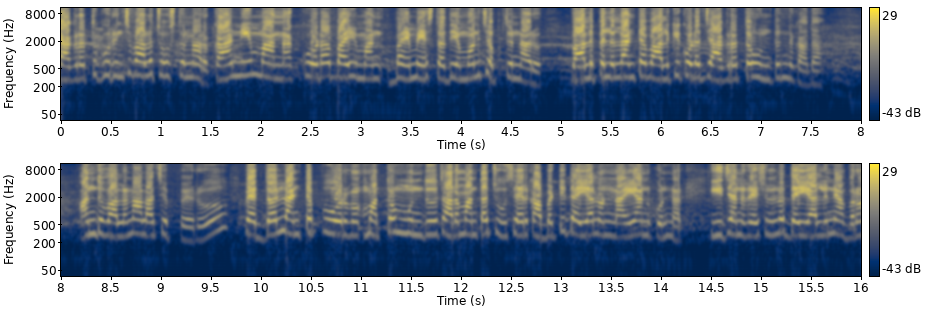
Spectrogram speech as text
జాగ్రత్త గురించి వాళ్ళు చూస్తున్నారు. కానీ మనకు కూడా భయం భయం వేస్తుందేమో అని చెప్తున్నారు. వాళ్ళ పిల్లలంటే వాళ్ళకి కూడా జాగ్రత్త ఉంటుంది కదా. అందువలన అలా చెప్పారు. పెద్దోళ్ళు అంటే పూర్వం మొత్తం ముందు తరం అంతా చూశారు కాబట్టి దయ్యాలు ఉన్నాయి అనుకుంటున్నారు. ఈ జనరేషన్లో దయ్యాలని ఎవరూ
